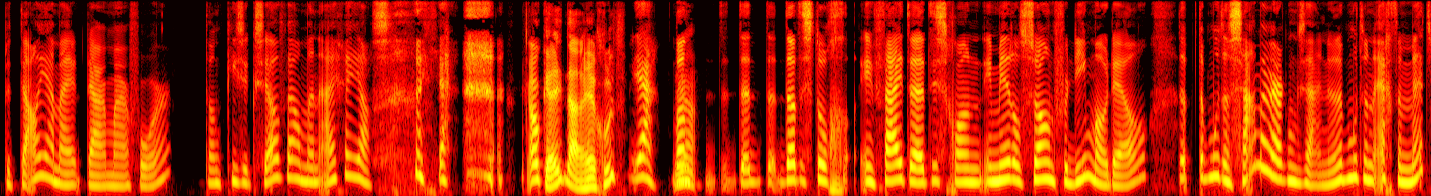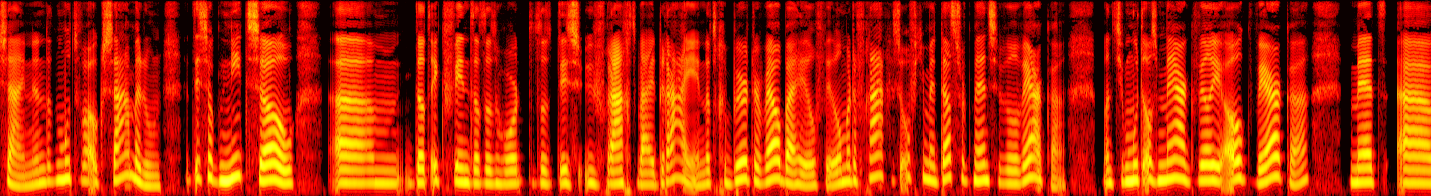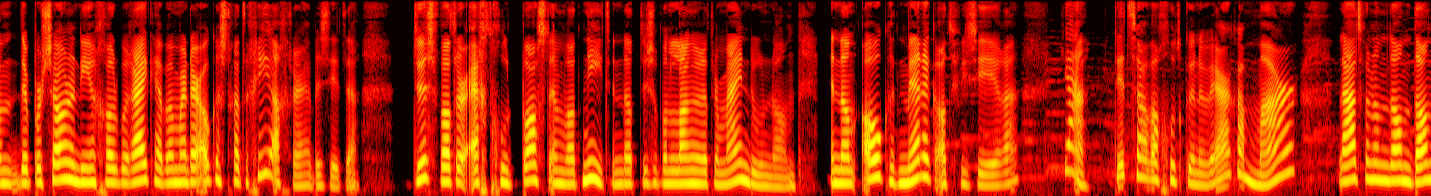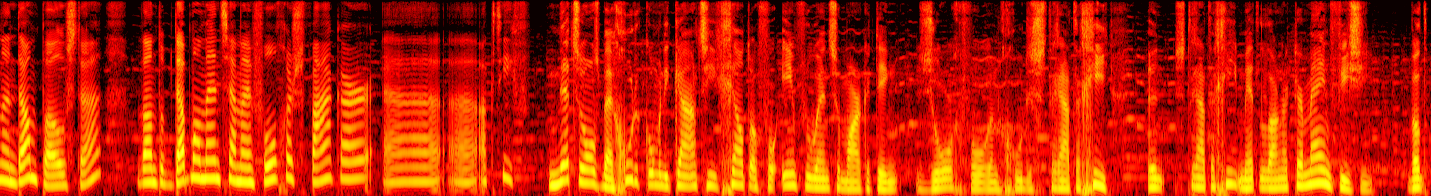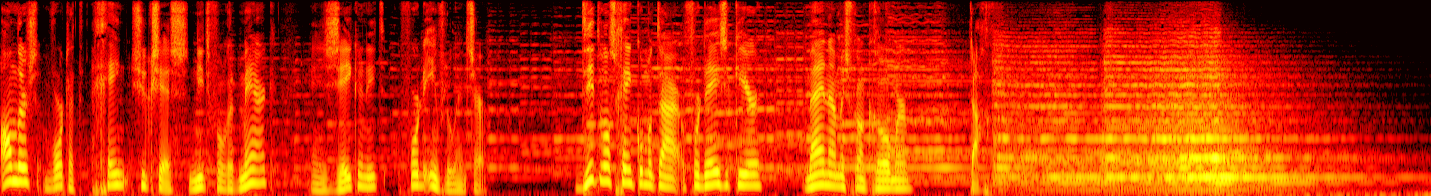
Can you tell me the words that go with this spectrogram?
betaal jij mij daar maar voor? Dan kies ik zelf wel mijn eigen jas. ja. Oké, okay, nou heel goed. Ja, want ja. dat is toch in feite, het is gewoon inmiddels zo'n verdienmodel. Dat, dat moet een samenwerking zijn en dat moet een echte match zijn en dat moeten we ook samen doen. Het is ook niet zo um, dat ik vind dat het hoort, dat het is u vraagt, wij draaien. En dat gebeurt er wel bij heel veel. Maar de vraag is of je met dat soort mensen wil werken. Want je moet als merk, wil je ook werken met um, de personen die een groot bereik hebben, maar daar ook een strategie achter hebben zitten. Dus wat er echt goed past en wat niet. En dat dus op een langere termijn doen dan. En dan ook het merk adviseren. Ja, dit zou wel goed kunnen werken, maar laten we hem dan dan en dan posten. Want op dat moment zijn mijn volgers vaker uh, uh, actief. Net zoals bij goede communicatie geldt ook voor influencer marketing. Zorg voor een goede strategie. Een strategie met langetermijnvisie. Want anders wordt het geen succes. Niet voor het merk en zeker niet voor de influencer. Dit was geen commentaar voor deze keer. Mijn naam is Frank Romer. Dag.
